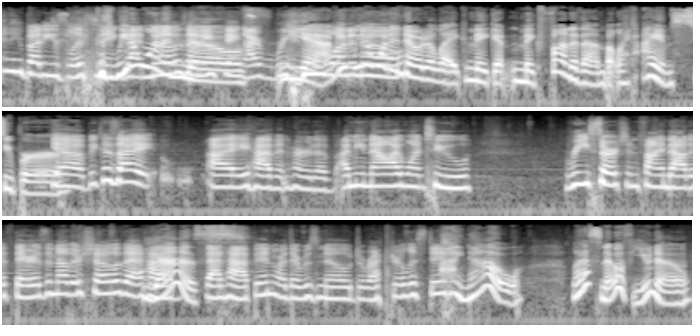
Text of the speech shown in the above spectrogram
anybody's listening we don't want to know. anything, I really yeah, I mean, to we don't want to know to like make it make fun of them, but like I am super. Yeah, because I I haven't heard of. I mean, now I want to research and find out if there is another show that had Yes. that happened where there was no director listed. I know. Let us know if you know.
